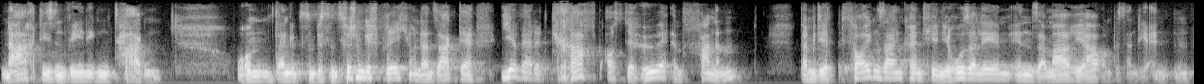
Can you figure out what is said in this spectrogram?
nach diesen wenigen Tagen. Und dann gibt es ein bisschen Zwischengespräche und dann sagt er, ihr werdet Kraft aus der Höhe empfangen damit ihr Zeugen sein könnt hier in Jerusalem, in Samaria und bis an die Enden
